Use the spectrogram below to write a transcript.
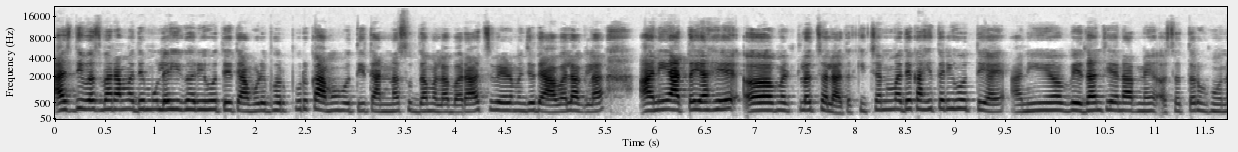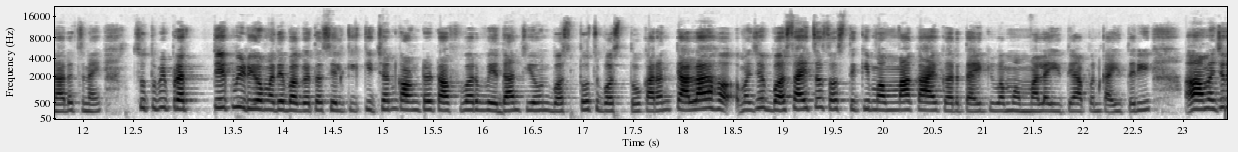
आज दिवसभरामध्ये मुलंही घरी होते त्यामुळे भरपूर कामं होती. त्यांनासुद्धा मला बराच वेळ म्हणजे द्यावा लागला. आणि आता या हे म्हटलं चला आता किचनमध्ये काहीतरी होते आहे. आणि वेदांत येणार नाही असं तर होणारच नाही. सो तुम्ही प्रत्येक व्हिडिओमध्ये बघत असेल की किचन काउंटर टॉपवर वेदांत येऊन बसतोच बसतो. कारण त्याला ह म्हणजे बसायचंच असते की मम्मा काय करताय किंवा मम्माला इथे आपण काहीतरी म्हणजे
